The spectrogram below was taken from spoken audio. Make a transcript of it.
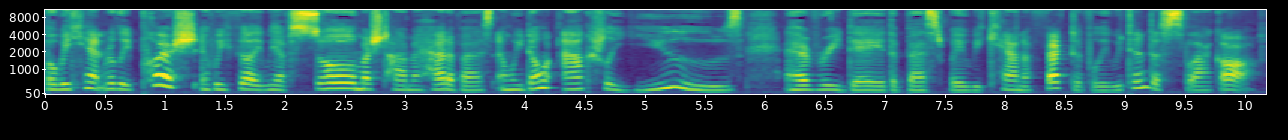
But we can't really push if we feel like we have so much time ahead of us and we don't actually use every day the best way we can effectively. We tend to slack off.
